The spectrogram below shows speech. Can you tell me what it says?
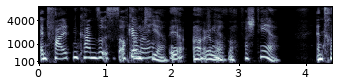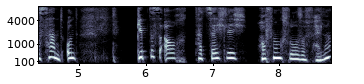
entfalten kann, so ist es auch genau. beim Tier. Ja, ah, genau so. Verstehe. Interessant. Und gibt es auch tatsächlich hoffnungslose Fälle?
